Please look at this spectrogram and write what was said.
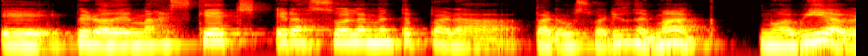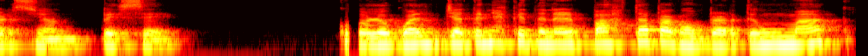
Eh, pero además Sketch era solamente para, para usuarios de Mac, no había versión PC. Con lo cual ya tenías que tener pasta para comprarte un Mac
